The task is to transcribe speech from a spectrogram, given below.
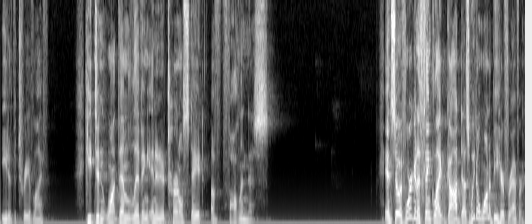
eat of the tree of life? He didn't want them living in an eternal state of fallenness. And so, if we're going to think like God does, we don't want to be here forever.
